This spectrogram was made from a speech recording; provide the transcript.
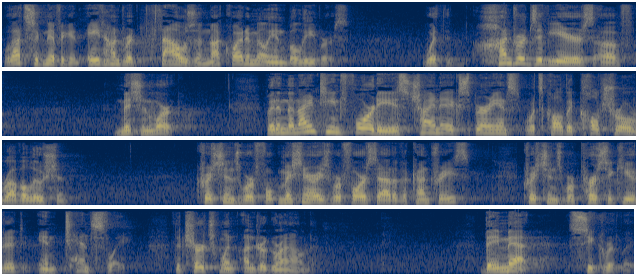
Well, that's significant. 800,000, not quite a million believers, with hundreds of years of mission work. But in the 1940s, China experienced what's called a cultural revolution. Christians were, missionaries were forced out of the countries. Christians were persecuted intensely. The church went underground. They met secretly.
